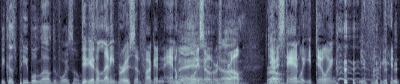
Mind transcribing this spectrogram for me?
because people love the voiceover. Dude, you're the Lenny Bruce of fucking animal Man, voiceovers, dog. bro. Do you understand what you're doing? you fucking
